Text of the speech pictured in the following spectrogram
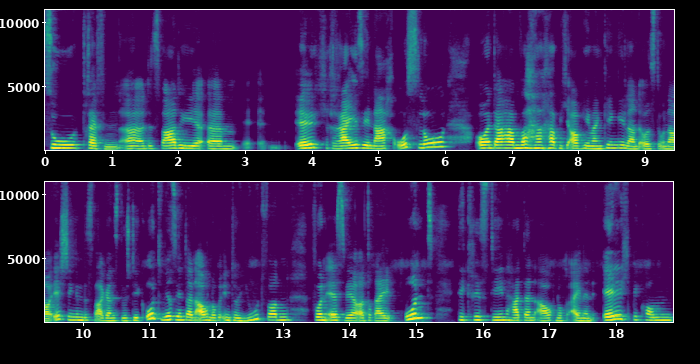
zu treffen. Äh, das war die ähm, Elchreise nach Oslo und da habe ich auch jemanden kennengelernt aus Donau-Eschingen. Das war ganz lustig. Und wir sind dann auch noch interviewt worden von SWR 3. Und die Christine hat dann auch noch einen Elch bekommen,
